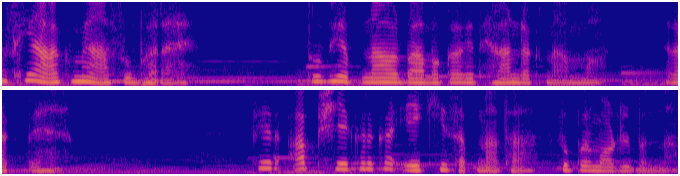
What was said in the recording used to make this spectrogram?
उसकी आँख में आँसू भरा है। तू भी अपना और बाबा का ध्यान रखना, अम्मा। रखते हैं। फिर अब शेखर का एक ही सपना था सुपर मॉडल बनना।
